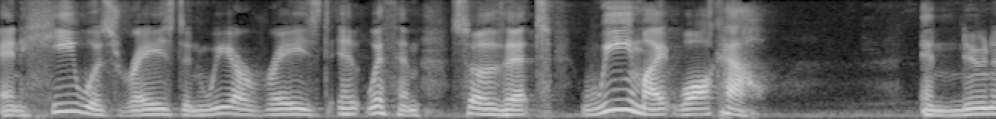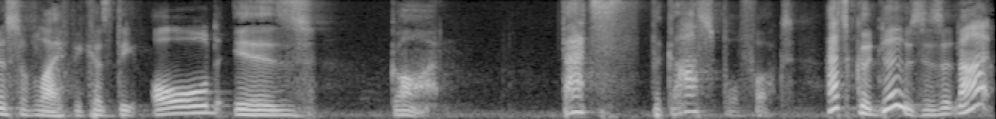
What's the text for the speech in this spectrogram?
And he was raised, and we are raised with him so that we might walk out in newness of life because the old is gone. That's the gospel, folks. That's good news, is it not?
